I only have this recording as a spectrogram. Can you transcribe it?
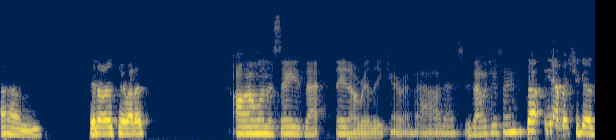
Um, they don't really care about us. All I want to say is that they don't really care about us. Is that what you're saying? So, yeah, but she goes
